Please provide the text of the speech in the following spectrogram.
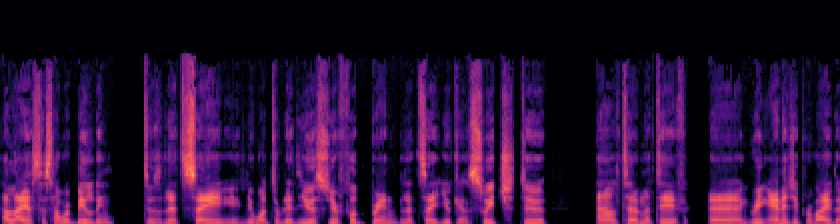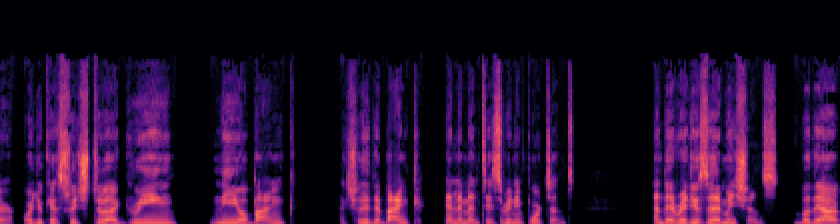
alliances that we're building to let's say if you want to reduce your footprint let's say you can switch to an alternative uh, green energy provider or you can switch to a green neobank. Actually the bank element is really important and they reduce the emissions but there are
